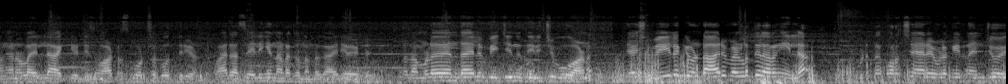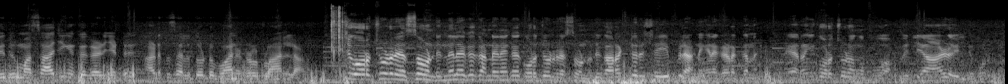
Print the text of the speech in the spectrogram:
അങ്ങനെയുള്ള എല്ലാ ആക്ടിവിറ്റീസും വാട്ടർ സ്പോർട്സ് ഒക്കെ ഒത്തിരി ഉണ്ട്. പാരാസൈലിംഗ് നടക്കുന്നുണ്ട് കാര്യമായിട്ട്. അപ്പോൾ നമ്മൾ എന്തായാലും ബീച്ചിൽ നിന്ന് തിരിച്ചു പോവാണ്. അത്യാവശ്യം വെയിലൊക്കെ ഉണ്ട്. ആരും വെള്ളത്തിൽ ഇറങ്ങിയില്ല. ഇവിടുത്തെ കുറച്ച് നേരം ഇവിടെ ഇരുന്ന് എൻജോയ് ചെയ്ത് മസാജിങ് ഒക്കെ കഴിഞ്ഞിട്ട് അടുത്ത സ്ഥലത്തോട്ട് പോകാനായിട്ടുള്ള പ്ലാനിലാണ് കുറച്ചുകൂടെ രസമുണ്ട്. ഇന്നലെയൊക്കെ കണ്ടതിനൊക്കെ കുറച്ചുകൂടെ രസമുണ്ട്. കറക്റ്റ് ഒരു ഷേപ്പിലാണ് ഇങ്ങനെ കിടക്കുന്നത് ഇറങ്ങി കുറച്ചുകൂടെ അങ്ങ് പോവാം. വലിയ ആഴമില്ല. കുറച്ച്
